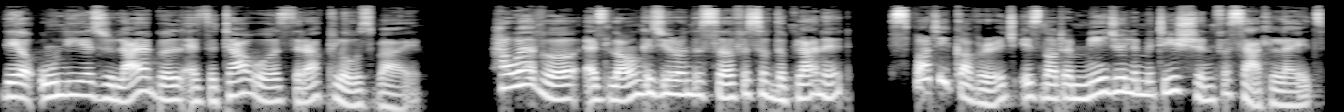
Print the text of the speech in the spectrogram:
they are only as reliable as the towers that are close by. However, as long as you're on the surface of the planet, spotty coverage is not a major limitation for satellites,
